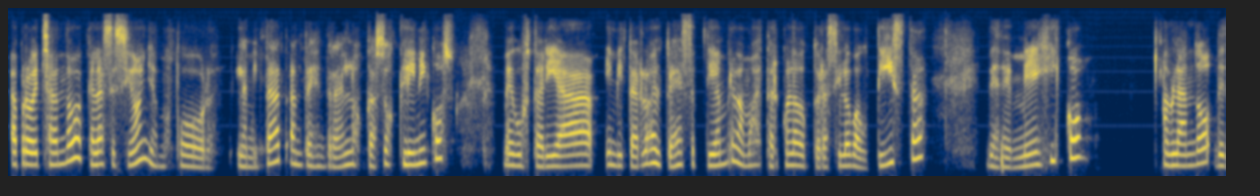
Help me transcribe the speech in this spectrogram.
Aprovechando acá la sesión, ya vamos por la mitad, antes de entrar en los casos clínicos, me gustaría invitarlos el 3 de septiembre. Vamos a estar con la doctora Silo Bautista desde México, hablando de,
